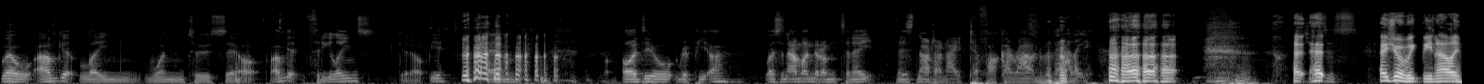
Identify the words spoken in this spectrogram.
Well, I've got line one and two set up. I've got three lines. Get up, you. Um, audio repeater. Listen, I'm on the room tonight. It's not a night to fuck around with Ali. How, how, Jesus. how's your week been, Ali?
